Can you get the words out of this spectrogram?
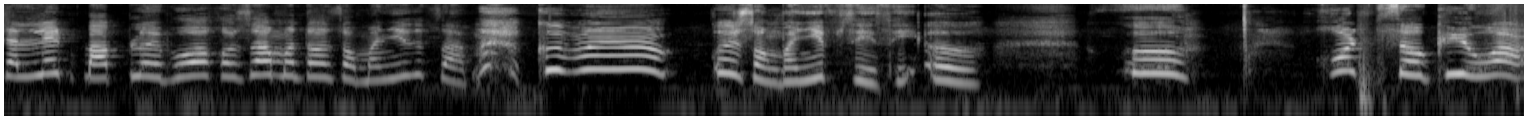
ฉันเล่นปั๊บเลยเพราะว่าเขาสร้างมาตอน 2023 คือว่าเออ2024สิเออเออโคตรโซคิวอะ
